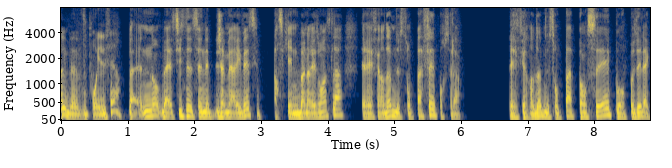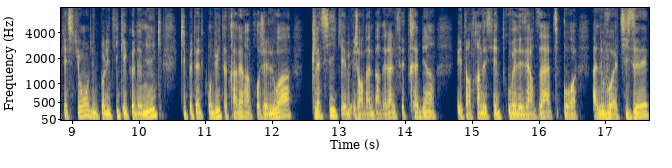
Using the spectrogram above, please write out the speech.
Oui, ben, vous pourriez le faire. Bah, non, bah, si ce n'est jamais arrivé, c'est parce qu'il y a une bonne raison à cela. Les référendums ne sont pas faits pour cela. Les référendums ne sont pas pensés pour poser la question d'une politique économique qui peut être conduite à travers un projet de loi classique. Et Jordan Bardella le sait très bien. Il est en train d'essayer de trouver des ersatz pour à nouveau attiser.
